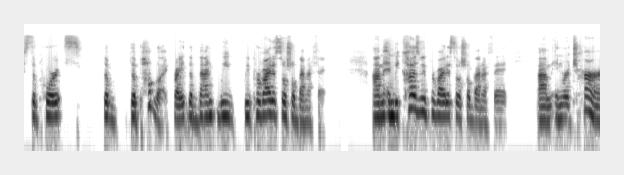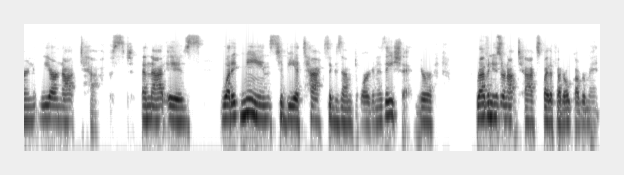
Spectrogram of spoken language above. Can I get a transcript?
supports the, the public, right? The ben- we, we provide a social benefit. Um, and because we provide a social benefit, um, in return, we are not taxed. And that is what it means to be a tax exempt organization. Your revenues are not taxed by the federal government.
